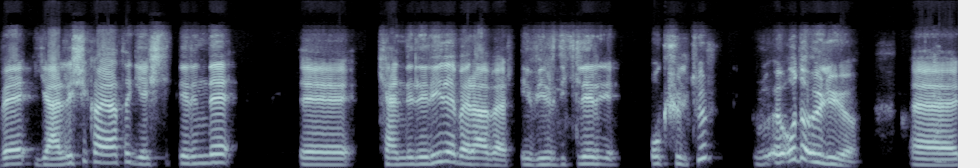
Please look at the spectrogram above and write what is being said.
ve yerleşik hayata geçtiklerinde e, kendileriyle beraber evirdikleri o kültür o da ölüyor. E,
